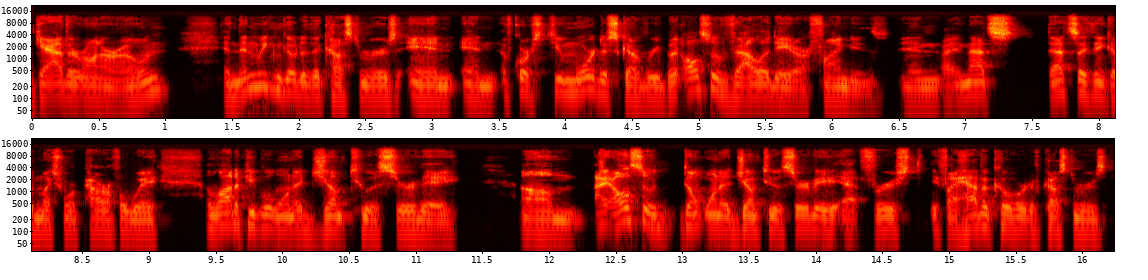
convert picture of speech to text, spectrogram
gather on our own. And then we can go to the customers and and of course do more discovery but also validate our findings. And right. and that's that's i think a much more powerful way. A lot of people want to jump to a survey. Um, i also don't want to jump to a survey at first. If i have a cohort of customers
